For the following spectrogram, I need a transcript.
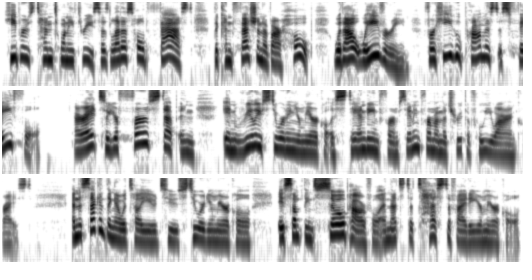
Hebrews 10:23 says let us hold fast the confession of our hope without wavering for he who promised is faithful. All right? So your first step in in really stewarding your miracle is standing firm, standing firm on the truth of who you are in Christ. And the second thing I would tell you to steward your miracle is something so powerful, and that's to testify to your miracle.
